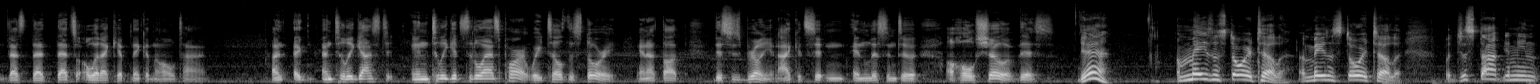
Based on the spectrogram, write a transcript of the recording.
that's that that's what i kept thinking the whole time uh, until he got to, until he gets to the last part where he tells the story and i thought this is brilliant i could sit and, and listen to a whole show of this Yeah. Amazing storyteller. Amazing storyteller. But just stop. I mean,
